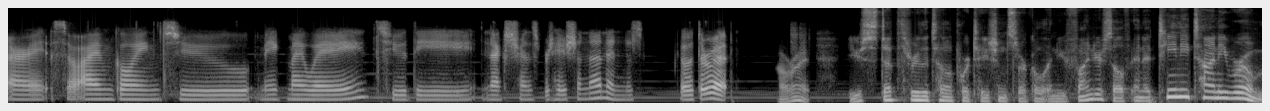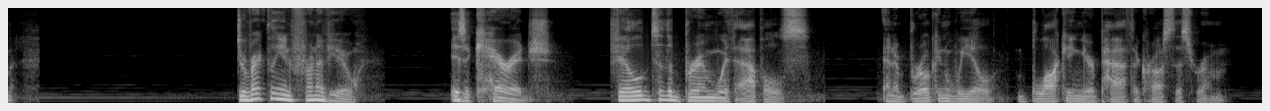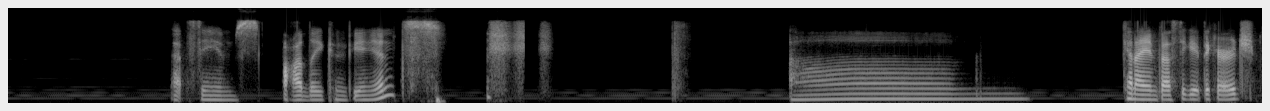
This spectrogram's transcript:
All right, so I'm going to make my way to the next transportation then and just go through it. All right. You step through the teleportation circle and you find yourself in a teeny tiny room. Directly in front of you is a carriage filled to the brim with apples and a broken wheel blocking your path across this room. That seems oddly convenient. um, can I investigate the carriage?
